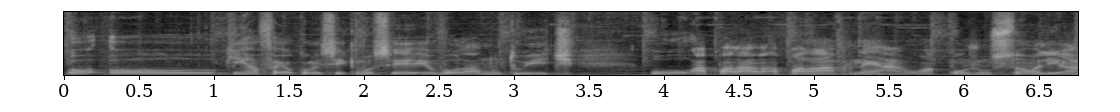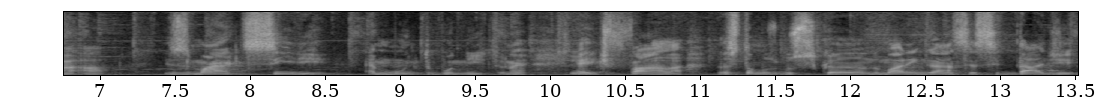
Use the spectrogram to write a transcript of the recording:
Ô, ô, Kim Rafael, comecei com você, eu vou lá no tweet, o, a, palavra, a palavra, né, a, a conjunção ali, a, a Smart City, é muito bonito, né? Sim. A gente fala, nós estamos buscando Maringá ser cidade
